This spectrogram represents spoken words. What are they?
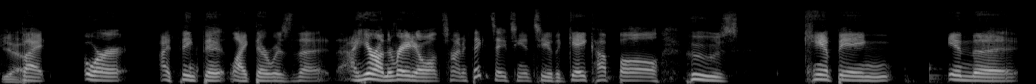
yeah but or I think that like there was the I hear on the radio all the time I think it's AT&T the gay couple who's camping in the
